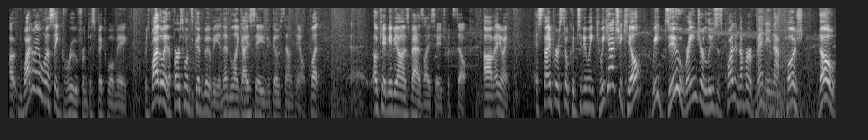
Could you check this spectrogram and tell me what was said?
Uh, why do I want to say Gru from Despicable Me? Which, by the way, the first one's a good movie, and then, like Ice Age, it goes downhill. But, uh, okay, maybe not as bad as Ice Age, but still. Um, anyway, sniper is still continuing. Can we get actually kill? We do. Ranger loses quite a number of men in that push. Though,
